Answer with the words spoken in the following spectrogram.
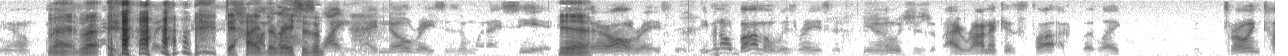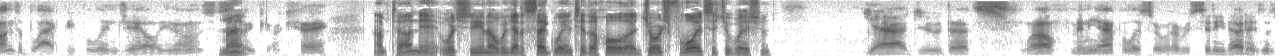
You know. Right, right. Like, they hide I'm the racism. White. I know racism when I see it. Yeah. They're all racist. Even Obama was racist. You know, which is ironic as fuck. But like, throwing tons of black people in jail. You know, it's just Right. like okay. I'm telling you. Which you know we got to segue into the whole uh, George Floyd situation. Yeah, dude, that's well, Minneapolis or whatever city that is is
